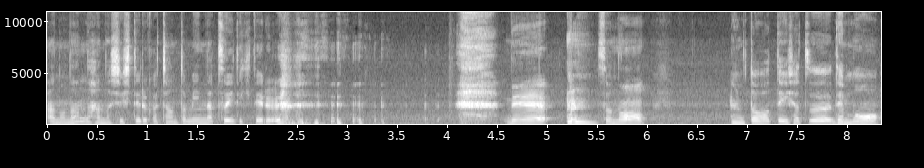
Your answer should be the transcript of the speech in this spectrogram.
あの何の話してるかちゃんとみんなついてきてるでそのうんと T シャツでも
